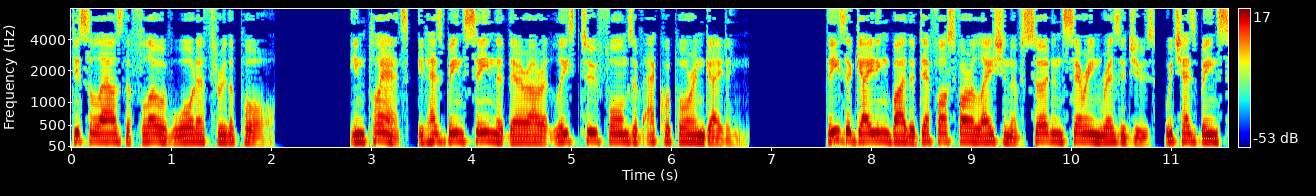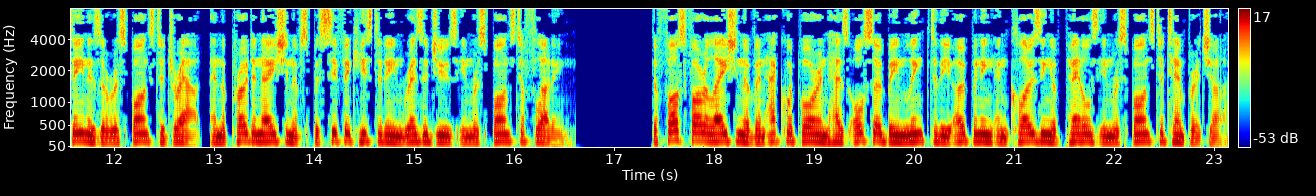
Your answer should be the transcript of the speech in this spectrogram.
disallows the flow of water through the pore. In plants, it has been seen that there are at least two forms of aquaporin gating. These are gating by the dephosphorylation of certain serine residues, which has been seen as a response to drought, and the protonation of specific histidine residues in response to flooding. The phosphorylation of an aquaporin has also been linked to the opening and closing of petals in response to temperature.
